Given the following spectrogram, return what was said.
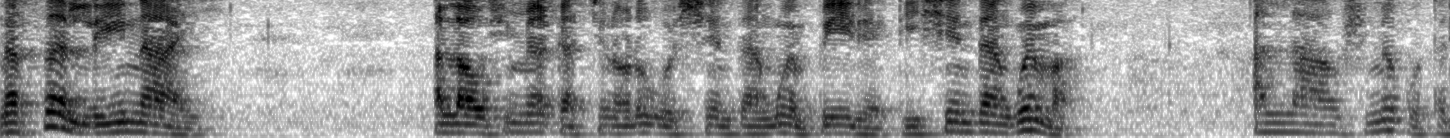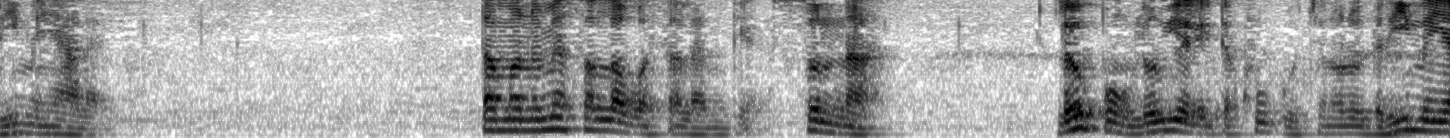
24နာရီအလောရှိမြတ်ကကျွန်တော်တို့ကိုရှင်တန်ခွင့်ပေးတယ်ဒီရှင်တန်ခွင့်မှာအလောရှိမြတ်ကိုတတိမရလိုက်တမန်တော်မြတ်ဆလ္လာဝါဆလမ်ကဆွန်နာလုတ်ပုံလုတ်ရက်လေးတစ်ခုကိုကျွန်တော်တို့သတိမရ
